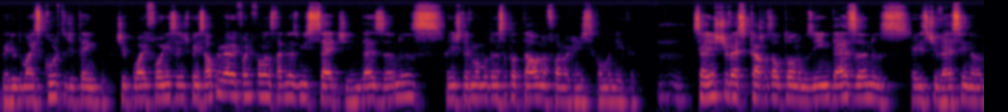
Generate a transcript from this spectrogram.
período mais curto de tempo. Tipo, o iPhone, se a gente pensar, o primeiro iPhone foi lançado em 2007. Em 10 anos, a gente teve uma mudança total na forma que a gente se comunica. Uhum. Se a gente tivesse carros autônomos e em 10 anos eles tivessem na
